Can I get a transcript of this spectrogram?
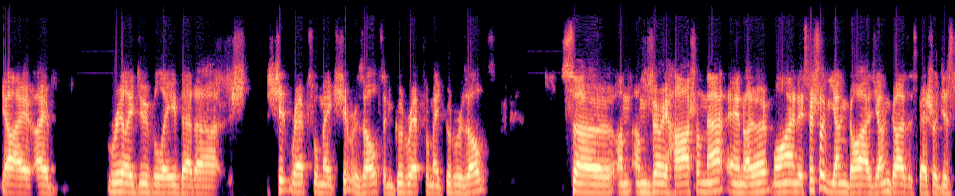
yeah, I, I, really do believe that uh, shit reps will make shit results, and good reps will make good results. So I'm, I'm very harsh on that, and I don't mind, especially with young guys. Young guys, especially, just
